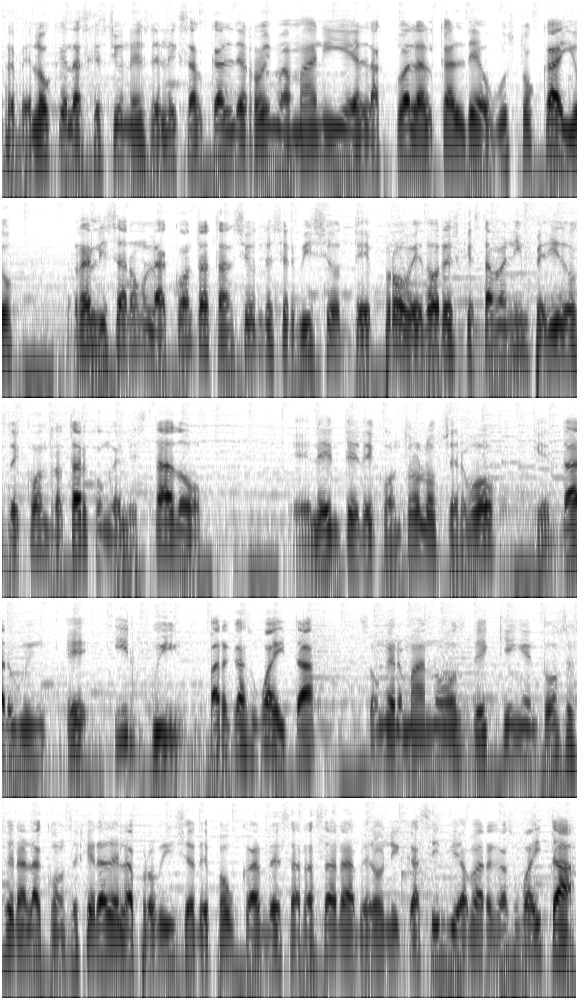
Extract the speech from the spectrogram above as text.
reveló que las gestiones del exalcalde Roy Mamani y el actual alcalde Augusto Cayo realizaron la contratación de servicios de proveedores que estaban impedidos de contratar con el Estado. El ente de control observó que Darwin e Ilwin Vargas Guaita son hermanos de quien entonces era la consejera de la provincia de Paucar de Sarazara, Verónica Silvia Vargas Guaita.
